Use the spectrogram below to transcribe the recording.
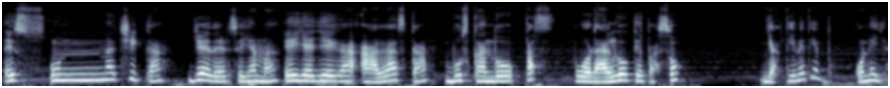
Es una chica, Jeder se llama. Ella llega a Alaska buscando paz por algo que pasó. Ya tiene tiempo con ella,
